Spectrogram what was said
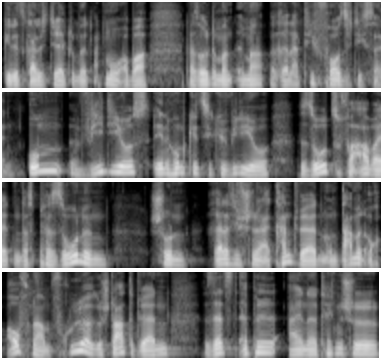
geht jetzt gar nicht direkt um NetAtmo, aber da sollte man immer relativ vorsichtig sein. Um Videos in HomeKit CQ Video so zu verarbeiten, dass Personen schon relativ schnell erkannt werden und damit auch Aufnahmen früher gestartet werden, setzt Apple eine technische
